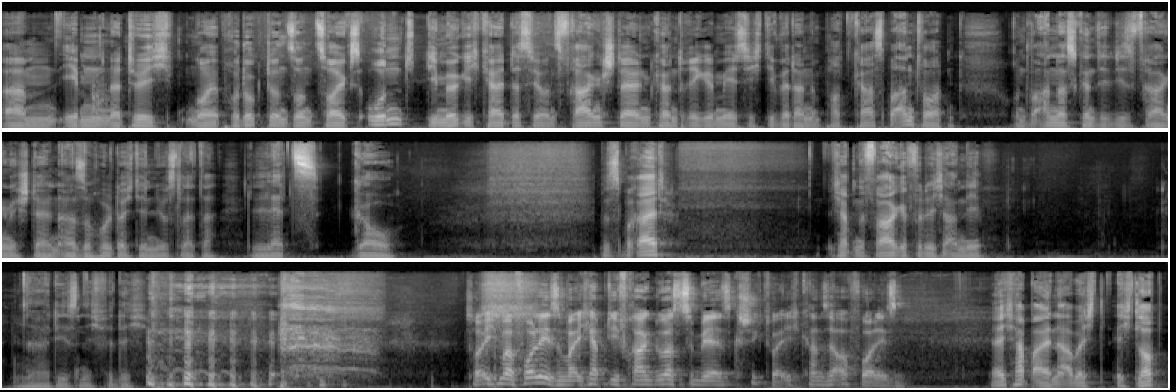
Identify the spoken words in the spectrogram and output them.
Ähm, eben natürlich neue Produkte und so ein Zeugs und die Möglichkeit, dass ihr uns Fragen stellen könnt regelmäßig, die wir dann im Podcast beantworten. Und woanders könnt ihr diese Fragen nicht stellen. Also holt euch den Newsletter. Let's go. Bist du bereit? Ich habe eine Frage für dich, Andi. Na, die ist nicht für dich. Soll ich mal vorlesen? Weil ich habe die Frage, du hast sie mir jetzt geschickt, weil ich kann sie auch vorlesen. Ja, ich habe eine, aber ich, ich glaube,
